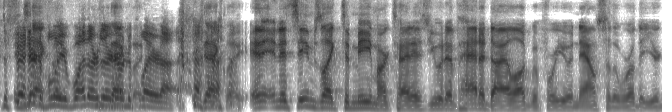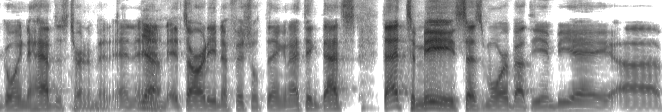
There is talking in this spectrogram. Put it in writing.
definitively exactly. whether they're exactly. going to play or not. exactly, and, and it seems like to me, Mark Titus, you would have had a dialogue before you announced to the world that you're going to have this tournament, and yeah. and it's already an official thing. And I think that's that to me says more about the NBA uh,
